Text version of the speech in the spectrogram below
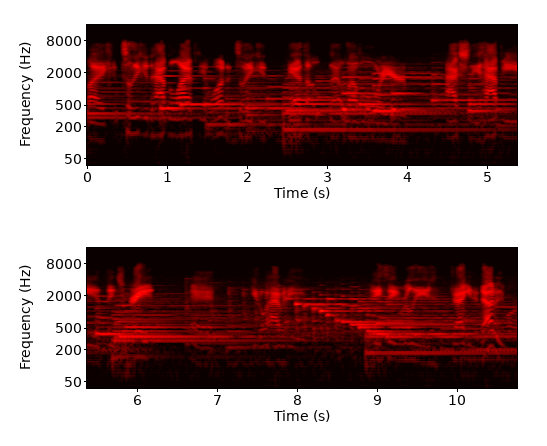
like until you can have the life that you want, until you can be at the, that level where you're actually happy and things are great, and you don't have any anything really dragging you down anymore.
